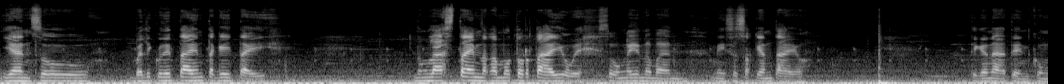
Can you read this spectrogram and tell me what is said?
Yan, so balik ulit tayong Tagaytay. Nung last time nakamotor tayo eh. So ngayon naman may sasakyan tayo. Tingnan natin kung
